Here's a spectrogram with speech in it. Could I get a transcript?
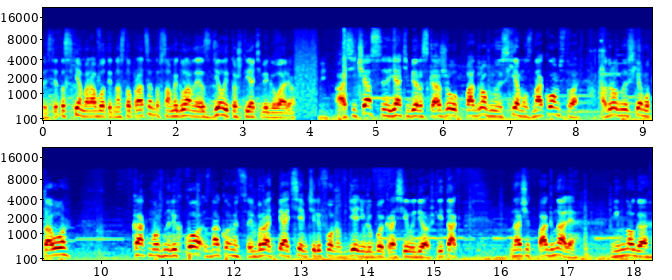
То есть эта схема работает на 100%. Самое главное, сделай то, что я тебе говорю. А сейчас я тебе расскажу подробную схему знакомства, подробную схему того, как можно легко знакомиться и брать 5-7 телефонов в день у любой красивой девушки. Итак, значит, погнали. Немного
